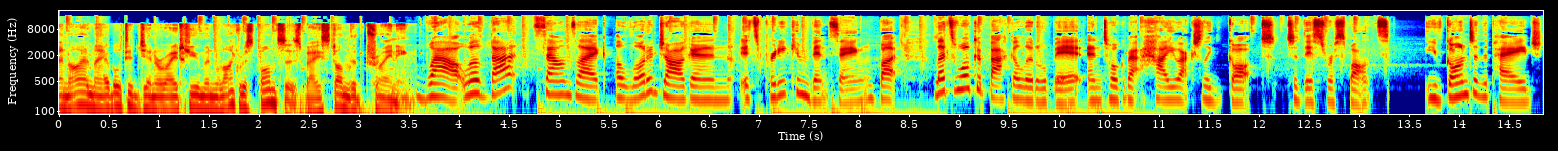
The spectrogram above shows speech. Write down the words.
and I am able to generate human like responses based on the training. Wow. Well, that sounds like a lot of jargon. It's pretty convincing, but let's walk it back a little bit and talk about how you actually got to this response. You've gone to the page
